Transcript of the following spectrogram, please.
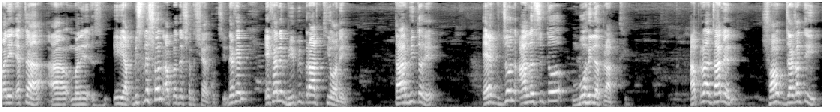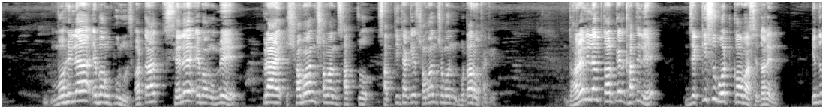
মানে একটা মানে বিশ্লেষণ আপনাদের সাথে শেয়ার করছি। দেখেন, এখানে ভিপি প্রার্থী অনেক। তার ভিতরে একজন আলোচিত মহিলা প্রার্থী। আপনারা জানেন, সব জায়গাতেই মহিলা এবং পুরুষ, অর্থাৎ ছেলে এবং মেয়ে প্রায় সমান সমান ছাত্র, ছাত্রী থাকে, সমান সমান ভোটারও থাকে। ধরে নিলাম তর্কের খাতিলে যে কিছু ভোট কম আছে, ধরেন কিন্তু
